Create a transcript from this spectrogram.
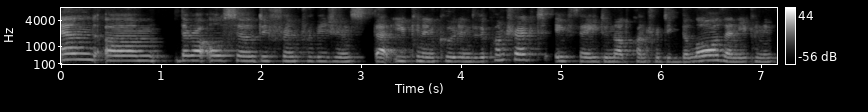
And um, there are also different provisions that you can include into the contract. If they do not contradict the law, then you can in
